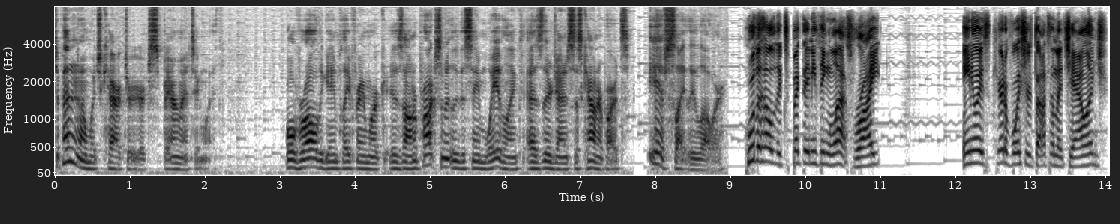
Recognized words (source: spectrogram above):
depending on which character you're experimenting with. Overall, the gameplay framework is on approximately the same wavelength as their Genesis counterparts, if slightly lower. Who the hell would expect anything less, right? Anyways, care to voice your thoughts on the challenge?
